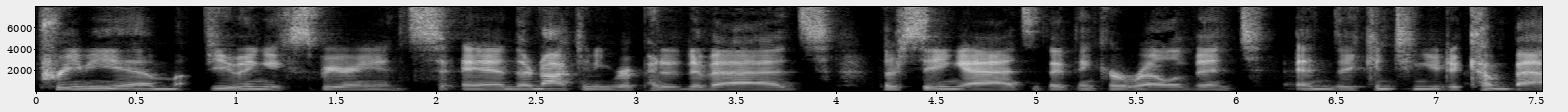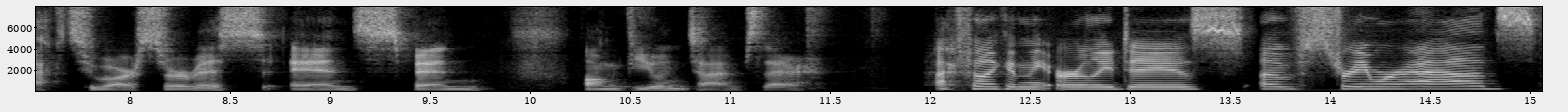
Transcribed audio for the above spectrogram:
premium viewing experience and they're not getting repetitive ads. They're seeing ads that they think are relevant and they continue to come back to our service and spend long viewing times there. I feel like in the early days of streamer ads,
